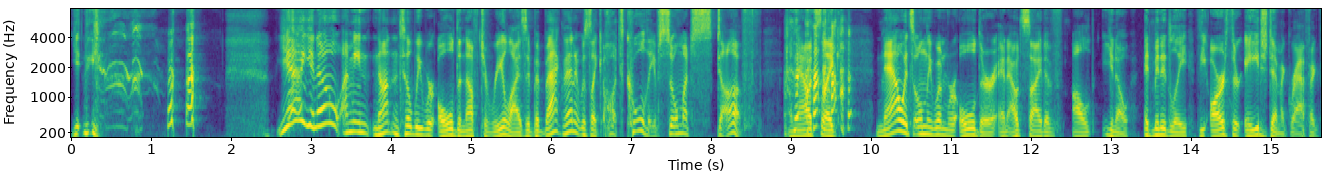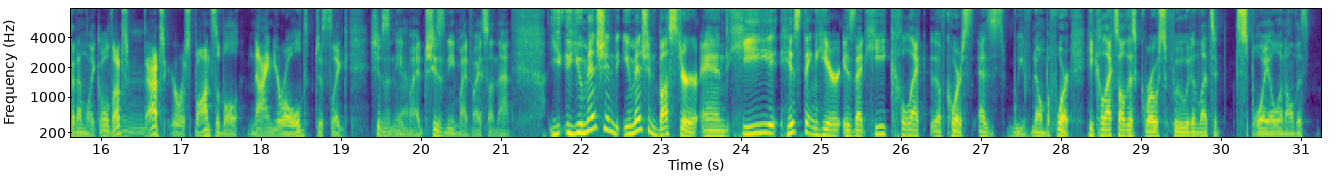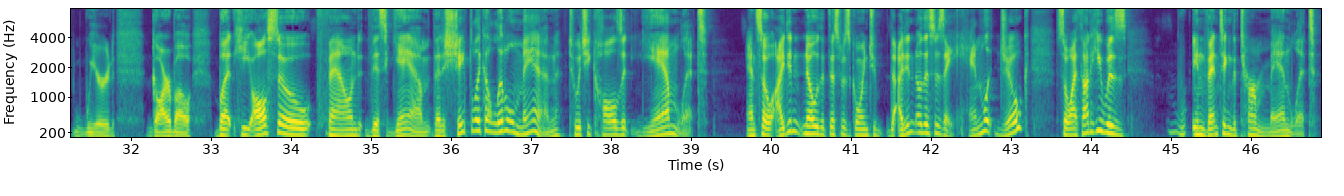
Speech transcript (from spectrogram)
Yeah, you know, I mean, not until we were old enough to realize it, but back then it was like, oh, it's cool. They have so much stuff. And now it's like, now it's only when we're older and outside of, I'll, you know, admittedly, the Arthur age demographic that I'm like, oh, that's mm. that's irresponsible. Nine year old, just like she doesn't need my she doesn't need my advice on that. You, you mentioned you mentioned Buster, and he his thing here is that he collect, of course, as we've known before, he collects all this gross food and lets it spoil and all this weird garbo. But he also found this yam that is shaped like a little man, to which he calls it Yamlet. And so I didn't know that this was going to. I didn't know this was a Hamlet joke. So I thought he was inventing the term manlet.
